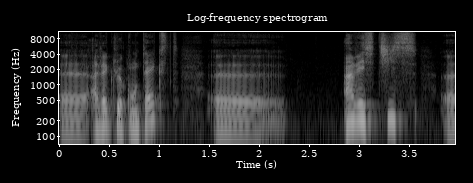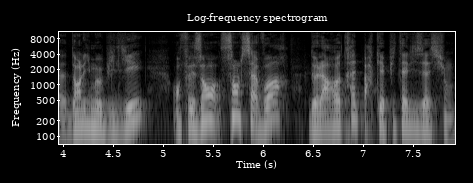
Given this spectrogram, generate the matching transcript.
avec le contexte, investissent dans l'immobilier en faisant, sans le savoir, de la retraite par capitalisation.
